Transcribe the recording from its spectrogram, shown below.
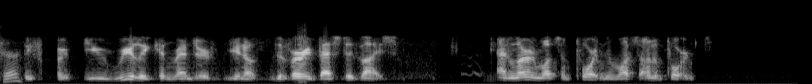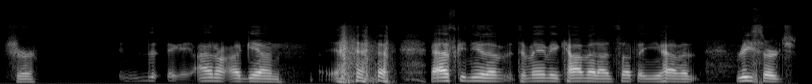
Sure. before you really can render, you know, the very best advice and learn what's important and what's unimportant. Sure. I don't. Again, asking you to to maybe comment on something you haven't researched,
